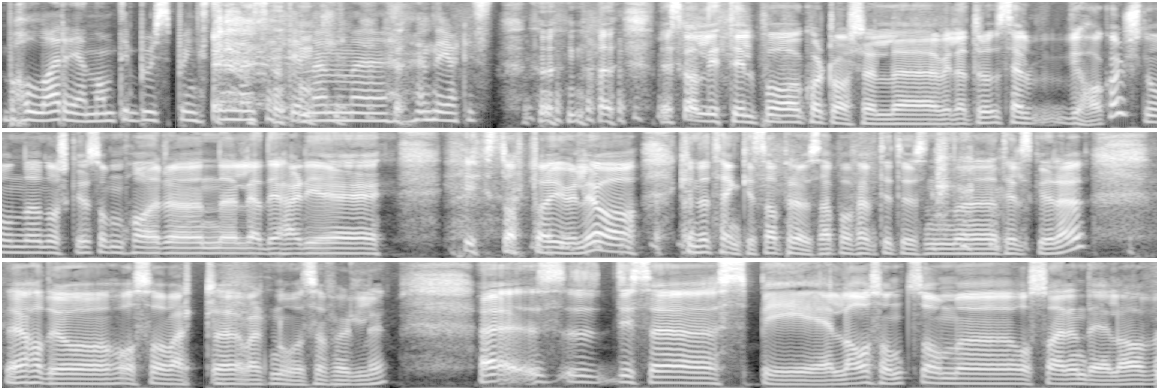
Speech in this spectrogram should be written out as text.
beholde arenaen til Bruce Springsteen, men sette inn en, eh, en ny artist. Det skal litt til på kort varsel, eh, vil jeg tro. Selv, vi har kanskje noen norske som har en ledig helg i, i starten av juli, og kunne tenke seg å prøve seg på 50 000 tilskuere. Det hadde jo også vært, vært noe, selvfølgelig. Disse spela og sånt som også er en del av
